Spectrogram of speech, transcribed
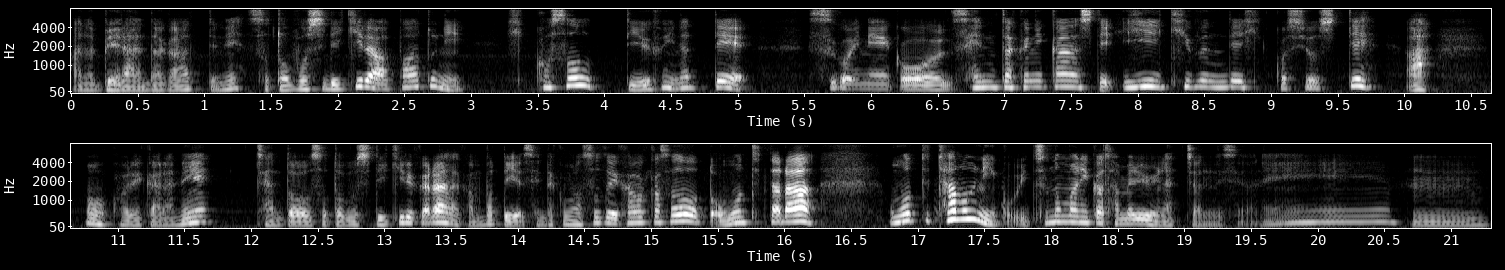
あのベランダがあってね外干しできるアパートに引っ越そうっていう風になってすごいねこう洗濯に関していい気分で引っ越しをしてあもうこれからねちゃんと外干しできるから頑張って洗濯物外で乾かそうと思ってたら思ってたのにこういつの間にか貯めるようになっちゃうんですよね。うん。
